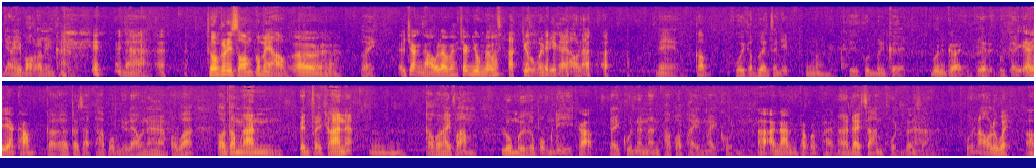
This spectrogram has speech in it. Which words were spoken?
อย่าให้บอกเราเป็นใคร นะฮะชวนคนที่สองก็ไม่เอาเออฮะเอ้ยไอ้ชักเหงาแล้ววะชักยุ่งแล้ววะชักยุ่งไม่มีใครเอาแล้วนี่ก็คุยกับเพื่อนสนิท อืม คือคุณบุญเกิด บุญเกิดบุญเกิด อารยคก็เอ่อก็ศรัทธาผมอยู่แล้วนะฮะเพราะว่าตอนทำงานเป็นฝ่ายค้านเนี่ยำอืมเขาก็ให้ความร่วมมือกับผมดี ครับได้คุณอนันต์พักประภัยใหม่คนอ่าอนันต์พักประภัย อ่าได้สามคนได้สาม คนเอาแล้วเว้ย เอา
